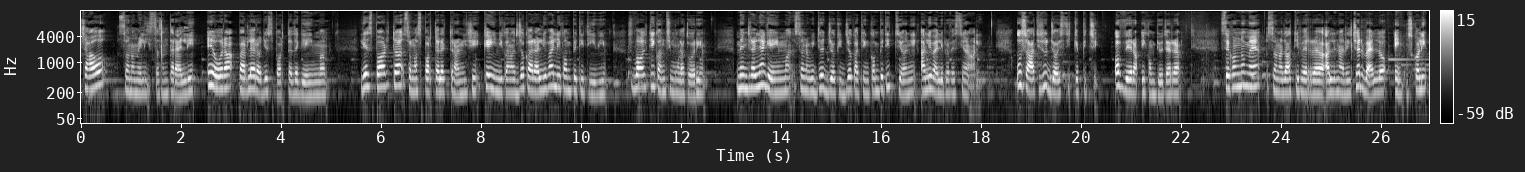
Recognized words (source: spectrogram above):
Ciao, sono Melissa Santarelli e ora parlerò di esport the game. Gli esport sono sport elettronici che indicano giocare a livelli competitivi, svolti con simulatori, mentre gli game sono videogiochi giocati in competizioni a livelli professionali, usati su joystick e PC, ovvero i computer. Secondo me sono adatti per allenare il cervello e i muscoli.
